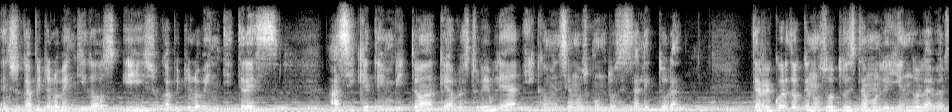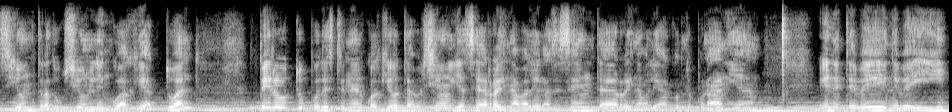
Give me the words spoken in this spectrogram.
en su capítulo 22 y su capítulo 23. Así que te invito a que abras tu Biblia y comencemos juntos esta lectura. Te recuerdo que nosotros estamos leyendo la versión traducción lenguaje actual pero tú puedes tener cualquier otra versión, ya sea Reina Valera 60, Reina Valera Contemporánea, NTV, NBI,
